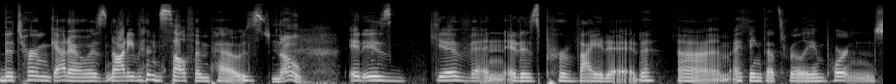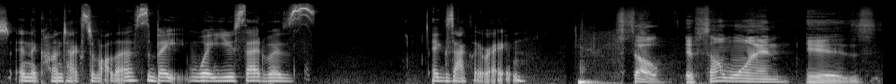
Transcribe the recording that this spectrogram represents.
the term ghetto is not even self imposed. no. It is given, it is provided. Um, I think that's really important in the context of all this. But what you said was exactly right. So, if someone is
